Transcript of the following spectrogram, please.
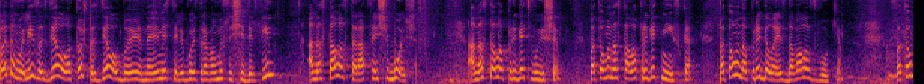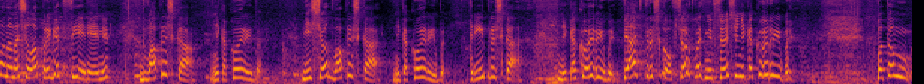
Поэтому Лиза сделала то, что сделал бы на ее месте любой здравомыслящий дельфин. Она стала стараться еще больше. Она стала прыгать выше, потом она стала прыгать низко, потом она прыгала и издавала звуки. Потом она начала прыгать сериями. Два прыжка, никакой рыбы. Еще два прыжка, никакой рыбы. Три прыжка, никакой рыбы. Пять прыжков, черт возьми, все еще никакой рыбы. Потом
